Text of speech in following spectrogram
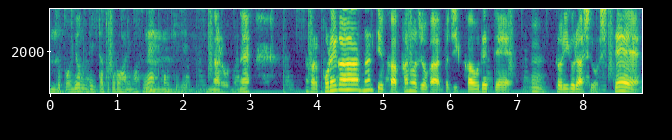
うんちょっと読んでいたところがありますね、うん。この記事。なるほどね。だからこれが、なんていうか、彼女がやっぱ実家を出て、うん。一人暮らしをして、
